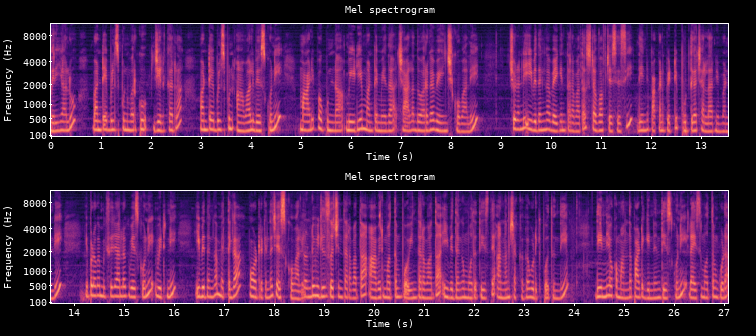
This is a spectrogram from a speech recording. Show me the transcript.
మిరియాలు వన్ టేబుల్ స్పూన్ వరకు జీలకర్ర వన్ టేబుల్ స్పూన్ ఆవాలు వేసుకొని మాడిపోకుండా మీడియం మంట మీద చాలా దోరగా వేయించుకోవాలి. చూడండి ఈ విధంగా వేగిన తర్వాత స్టవ్ ఆఫ్ చేసేసి దీన్ని పక్కన పెట్టి పూర్తిగా చల్లారనివ్వండి. ఇప్పుడు ఒక మిక్సీ జార్లోకి వేసుకొని వీటిని ఈ విధంగా మెత్తగా పౌడర్ కింద చేసుకోవాలి. రెండు విజిల్స్ వచ్చిన తర్వాత ఆవిరి మొత్తం పోయిన తర్వాత ఈ విధంగా మూత తీస్తే అన్నం చక్కగా ఉడికిపోతుంది. దీన్ని ఒక మందపాటి గిన్నెని తీసుకుని రైస్ మొత్తం కూడా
